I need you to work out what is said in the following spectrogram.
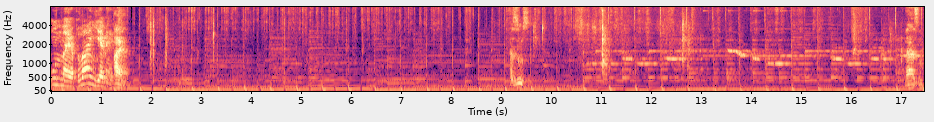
Unla yapılan yemek. Aynen. Hazır mısın? Hazırım.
